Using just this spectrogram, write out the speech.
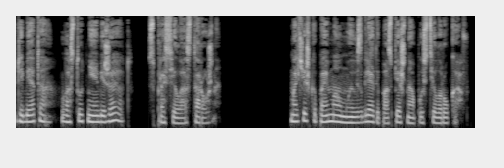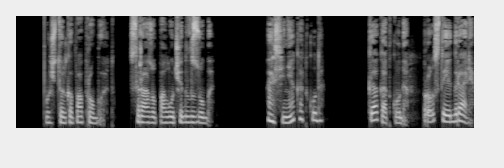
«Ребята, вас тут не обижают?» — спросила осторожно. Мальчишка поймал мой взгляд и поспешно опустил рукав. Пусть только попробуют. Сразу получат в зубы. А синяк откуда? Как откуда? Просто играли.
